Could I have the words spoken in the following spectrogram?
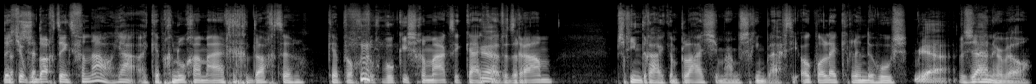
Dat je op een dag denkt van nou ja, ik heb genoeg aan mijn eigen gedachten. Ik heb wel genoeg boekjes gemaakt. Ik kijk Ja. uit het raam. Misschien draai ik een plaatje, maar misschien blijft hij ook wel lekker in de hoes. Ja, We zijn er wel.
